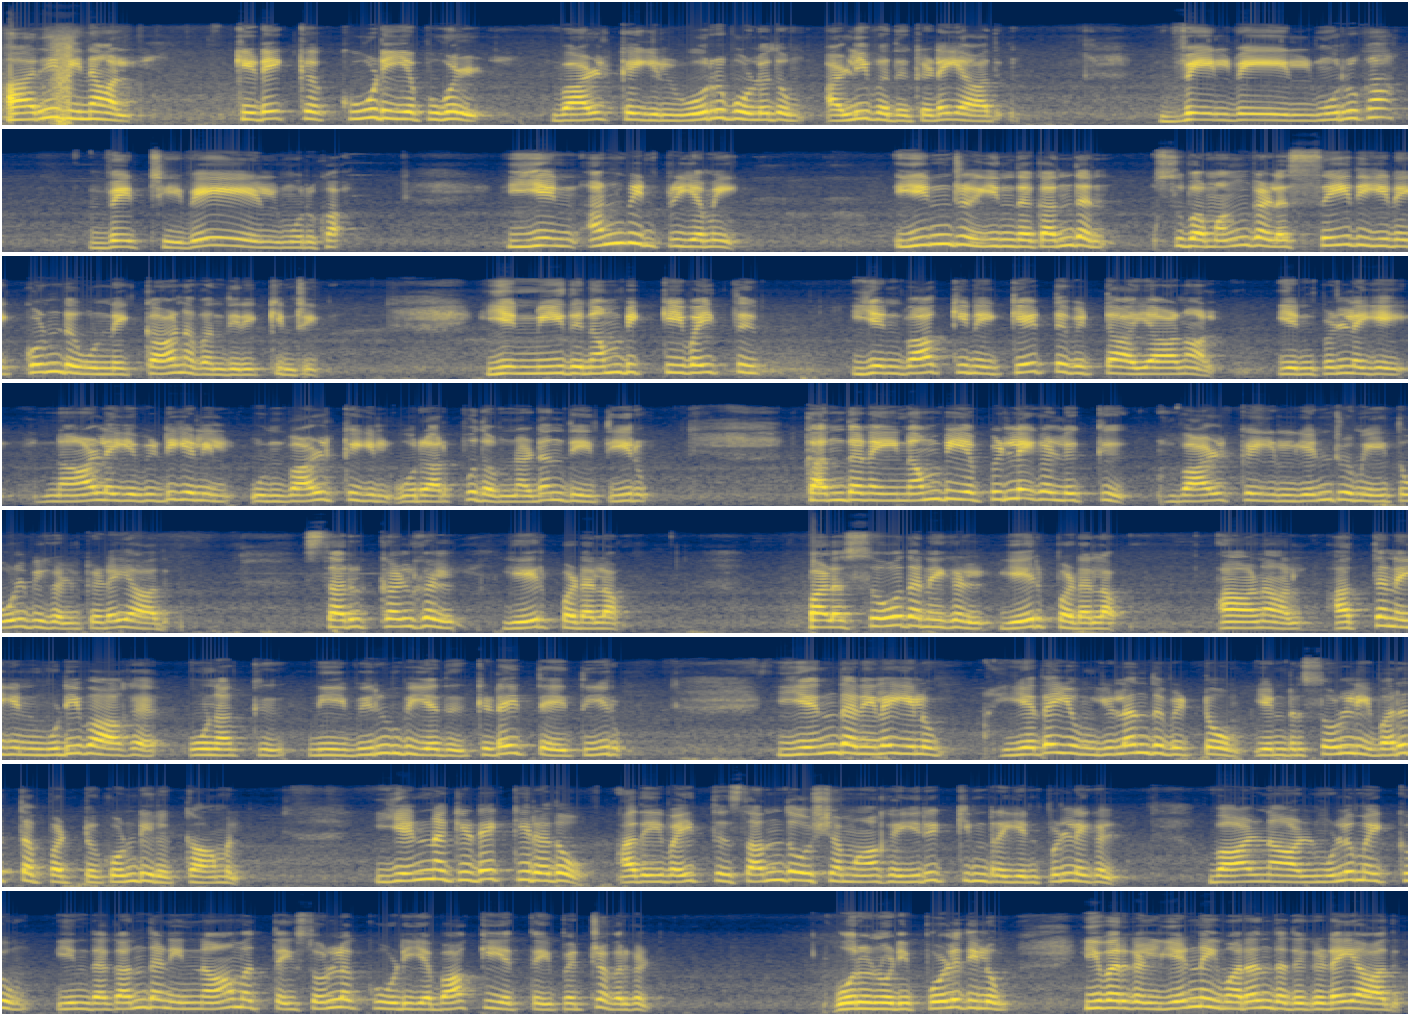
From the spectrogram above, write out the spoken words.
அறிவினால் கிடைக்கக்கூடிய புகழ் வாழ்க்கையில் ஒருபொழுதும் அழிவது கிடையாது. வேல்வேல் முருகா வெற்றி வேல் முருகா. என் அன்பின் பிரியமே இன்று இந்த கந்தன் சுபமங்கள செய்தியினை கொண்டு உன்னை காண வந்திருக்கின்றேன். என் மீது நம்பிக்கை வைத்து என் வாக்கினை கேட்டுவிட்டாயானால் என் பிள்ளையை நாளைய விடியலில் உன் வாழ்க்கையில் ஒரு அற்புதம் நடந்தே தீரும். கந்தனை நம்பிய பிள்ளைகளுக்கு வாழ்க்கையில் என்றுமே தோல்விகள் கிடையாது. சருக்கல்கள் ஏற்படலாம். பல சோதனைகள் ஏற்படலாம். ஆனால் அத்தனையின் முடிவாக உனக்கு நீ விரும்பியது கிடைத்தே தீரும். எந்த நிலையிலும் எதையும் இழந்து விட்டோம் என்று சொல்லி வருத்தப்பட்டு கொண்டிருக்காமல். என்ன கிடைக்கிறதோ அதை வைத்து சந்தோஷமாக இருக்கின்ற என் பிள்ளைகள். வாழ்நாள் முழுமைக்கும் இந்த கந்தனின் நாமத்தை சொல்லக்கூடிய பாக்கியத்தை பெற்றவர்கள். ஒரு நொடி பொழுதிலும் இவர்கள் என்னை மறந்தது கிடையாது.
